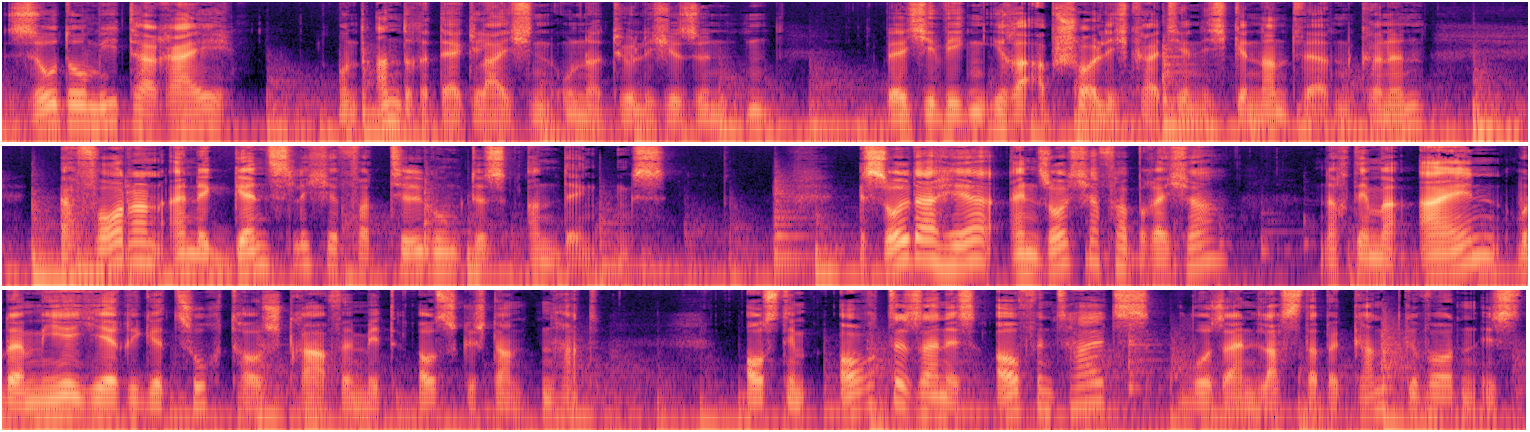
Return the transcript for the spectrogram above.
Sodomiterei und andere dergleichen unnatürliche Sünden, welche wegen ihrer Abscheulichkeit hier nicht genannt werden können, erfordern eine gänzliche Vertilgung des Andenkens. Es soll daher ein solcher Verbrecher, nachdem er ein- oder mehrjährige Zuchthausstrafe mit ausgestanden hat, aus dem Orte seines Aufenthalts, wo sein Laster bekannt geworden ist,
